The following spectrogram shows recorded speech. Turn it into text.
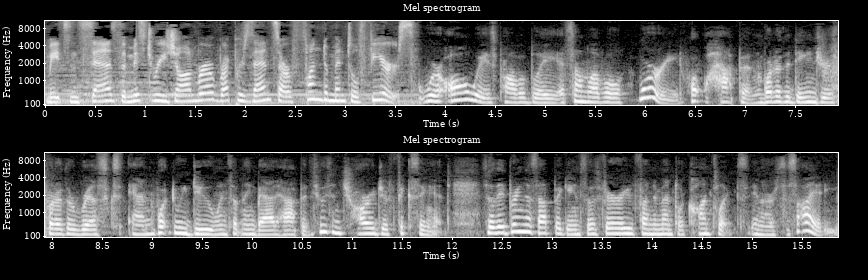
Maitzen says the mystery genre represents our fundamental fears. We're always probably at some level worried. What will happen? What are the dangers? What are the risks? And what do we do when something bad happens? Who's in charge of fixing it? So they bring us up against those very fundamental conflicts in our society.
